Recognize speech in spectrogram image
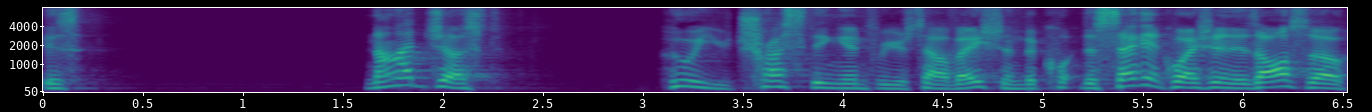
is not just who are you trusting in for your salvation? The, the second question is also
